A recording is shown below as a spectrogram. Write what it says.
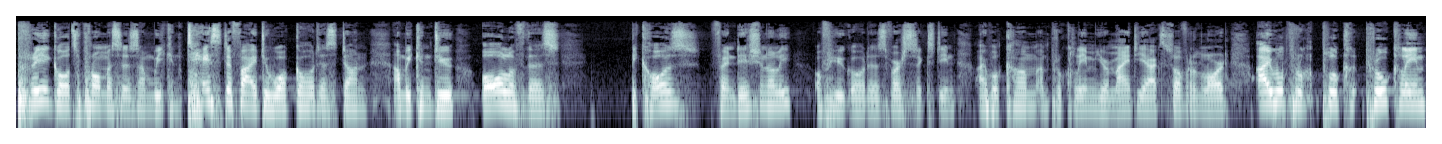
pray God's promises and we can testify to what God has done. And we can do all of this because, foundationally, of who God is. Verse 16 I will come and proclaim your mighty acts, sovereign Lord. I will pro- pro- proclaim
